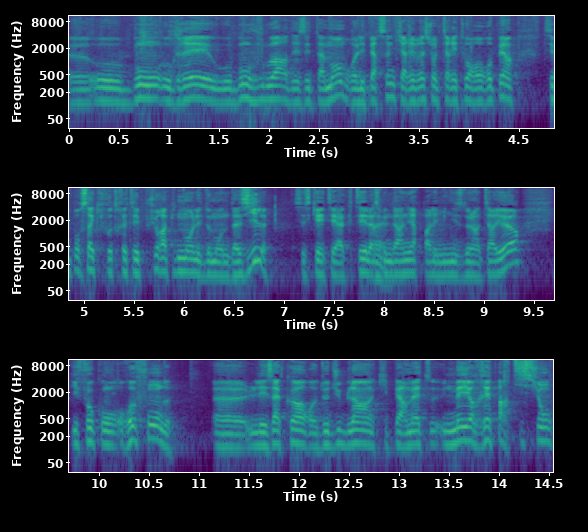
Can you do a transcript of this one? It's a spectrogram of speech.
euh, au bon au gré ou au bon vouloir des États membres les personnes qui arriveraient sur le territoire européen. C'est pour ça qu'il faut traiter plus rapidement les demandes d'asile. C'est ce qui a été acté la semaine dernière par les ministres de l'Intérieur. Il faut qu'on refonde euh, les accords de Dublin qui permettent une meilleure répartition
